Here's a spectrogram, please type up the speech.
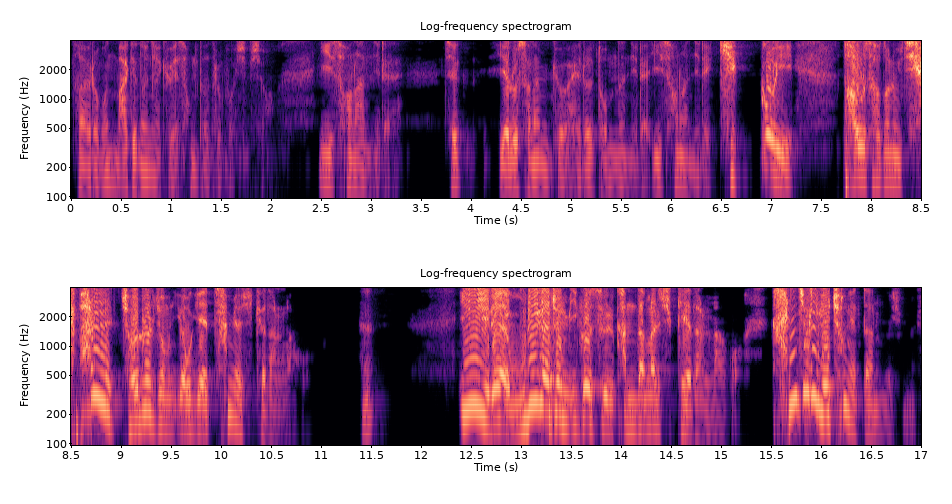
자, 여러분, 마게도냐 교회 성도들을 보십시오. 이 선한 일에, 즉, 예루살렘 교회를 돕는 일에, 이 선한 일에 기꺼이 바울 사도님 제발 저를 좀 여기에 참여시켜달라고. 에? 이 일에 우리가 좀 이것을 감당할 수 있게 해달라고 간절히 요청했다는 것입니다.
